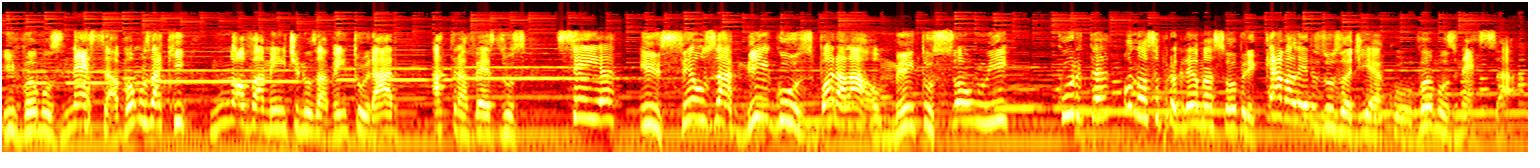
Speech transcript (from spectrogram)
e vamos nessa! Vamos aqui novamente nos aventurar através dos Ceia e seus amigos. Bora lá, aumenta o som e curta o nosso programa sobre Cavaleiros do Zodíaco. Vamos nessa!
